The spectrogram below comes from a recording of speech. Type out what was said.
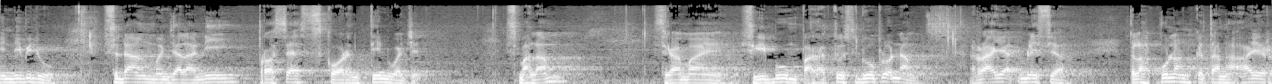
individu sedang menjalani proses kuarantin wajib. Semalam seramai 1426 rakyat Malaysia telah pulang ke tanah air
